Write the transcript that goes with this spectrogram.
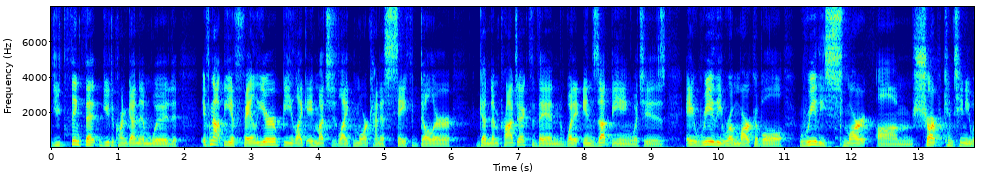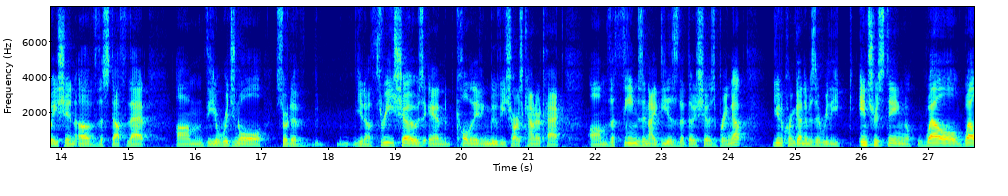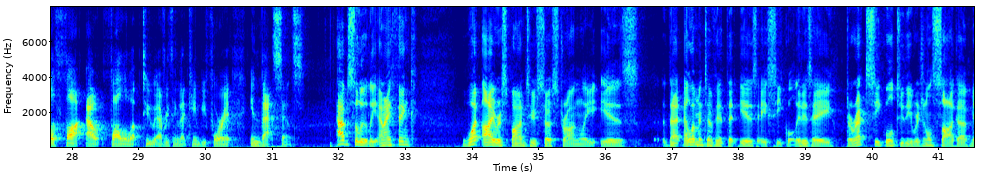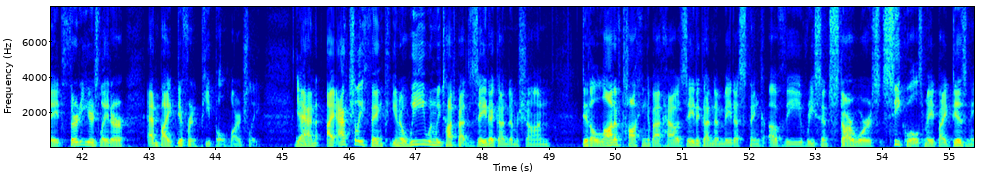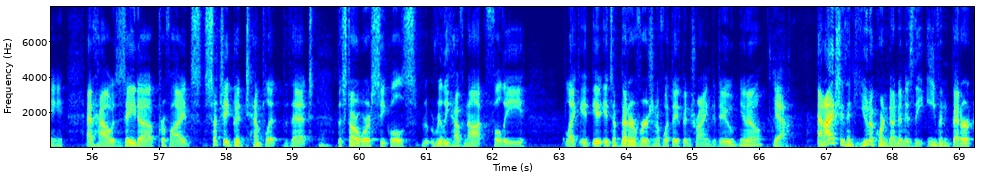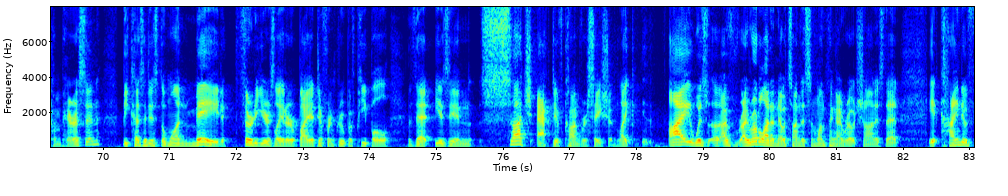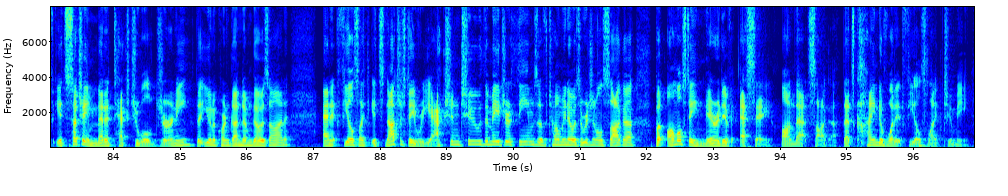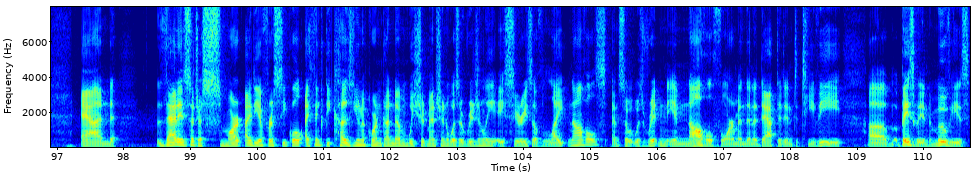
you think that Unicorn Gundam would, if not be a failure, be like a much like more kind of safe, duller Gundam project than what it ends up being, which is a really remarkable, really smart, um, sharp continuation of the stuff that um, the original sort of you know three shows and culminating movie Char's Counterattack, um, the themes and ideas that those shows bring up. Unicorn Gundam is a really interesting, well well thought out follow up to everything that came before it in that sense. Absolutely. And I think what I respond to so strongly is that element of it that is a sequel. It is a direct sequel to the original saga made 30 years later and by different people largely. Yeah. And I actually think, you know, we, when we talked about Zeta Gundam, Sean, did a lot of talking about how Zeta Gundam made us think of the recent Star Wars sequels made by Disney, and how Zeta provides such a good template that the Star Wars sequels really have not fully. Like, it, it, it's a better version of what they've been trying to do, you know? Yeah. And I actually think Unicorn Gundam is the even better comparison because it is the one made 30 years later by a different group of people that is in such active conversation. Like I was uh, I've, I wrote a lot of notes on this and one thing I wrote Sean is that it kind of it's such a metatextual journey that Unicorn Gundam goes on and it feels like it's not just a reaction to the major themes of Tomino's original saga, but almost a narrative essay on that saga. That's kind of what it feels like to me. And that is such a smart idea for a sequel. I think because Unicorn Gundam, we should mention, was originally a series of light novels, and so it was written in novel form and then adapted into TV, um, basically into movies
